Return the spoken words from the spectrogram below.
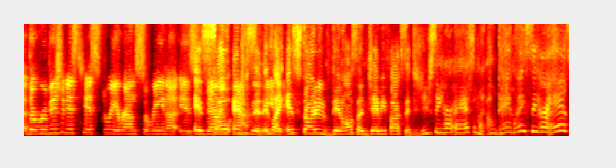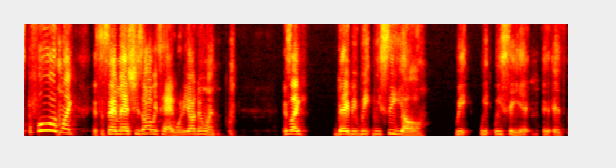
The revisionist history around Serena is it's so interesting. It's like it started, then all of a sudden Jamie Foxx said, Did you see her ass? I'm like, oh damn, I didn't see her ass before. I'm like, it's the same ass she's always had. What are y'all doing? It's like, baby, we we see y'all. We we we see it. It, it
